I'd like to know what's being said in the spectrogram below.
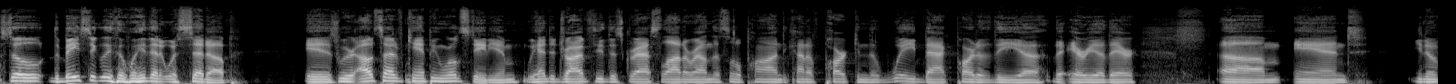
so the basically the way that it was set up is we were outside of Camping World Stadium. We had to drive through this grass lot around this little pond to kind of park in the way back part of the uh, the area there, um, and you know,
